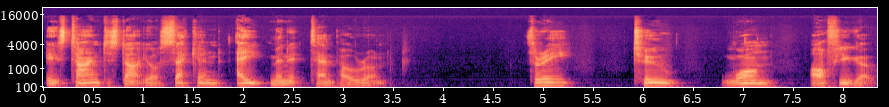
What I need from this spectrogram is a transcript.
It's time to start your second eight minute tempo run. Three, two, one, off you go.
